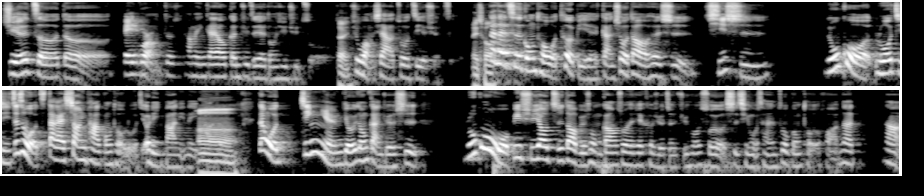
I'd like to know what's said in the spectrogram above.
抉择的 background，就是他们应该要根据这些东西去做，对，去往下做自己的选择。没错。但在次公投，我特别感受到的是，其实如果逻辑，这是我大概上一趴公投逻辑，二零一八年那一趴，嗯，但我今年有一种感觉是。如果我必须要知道，比如说我们刚刚说那些科学证据或所有事情，我才能做公投的话，那那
